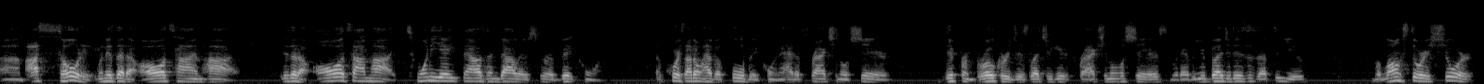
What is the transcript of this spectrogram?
um, I sold it when it's at an all-time high. It's at an all-time high, $28,000 for a Bitcoin. Of course, I don't have a full Bitcoin. I had a fractional share. Different brokerages let you get fractional shares. Whatever your budget is, is up to you. But long story short,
